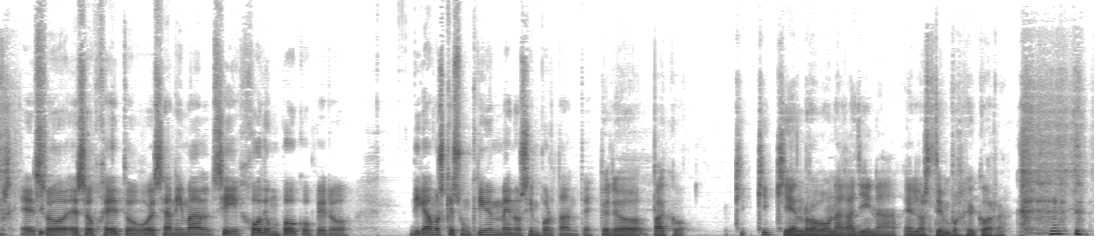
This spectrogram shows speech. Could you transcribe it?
eso, ese objeto o ese animal, sí, jode un poco, pero digamos que es un crimen menos importante. Pero, Paco, ¿quién roba una gallina en los tiempos que corren?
